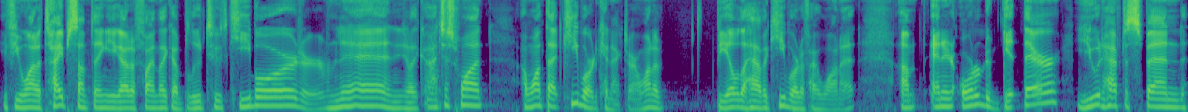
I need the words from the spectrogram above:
if you want to type something, you got to find like a Bluetooth keyboard or and you're like, I just want, I want that keyboard connector. I want to be able to have a keyboard if I want it. Um, and in order to get there, you would have to spend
